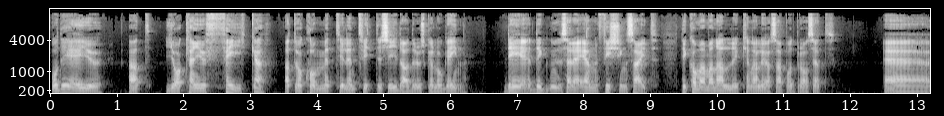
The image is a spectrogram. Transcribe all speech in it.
Och det är ju att jag kan ju fejka att du har kommit till en Twitter-sida där du ska logga in. Det, det så här, en phishing-sajt. Det kommer man aldrig kunna lösa på ett bra sätt. Eh,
